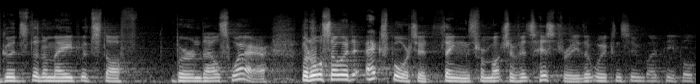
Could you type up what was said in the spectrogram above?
goods that are made with stuff burned elsewhere. But also, it exported things from much of its history that were consumed by people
